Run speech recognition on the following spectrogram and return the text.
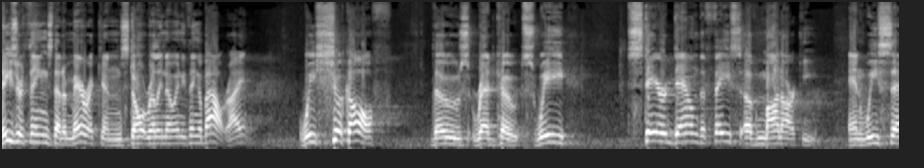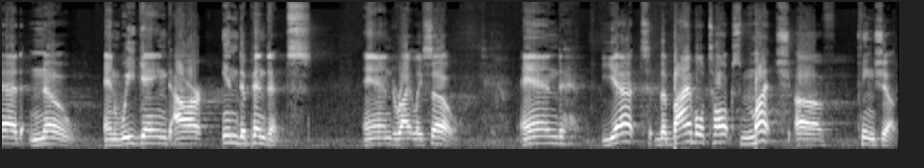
These are things that Americans don't really know anything about, right? We shook off those redcoats. We stared down the face of monarchy and we said no. And we gained our independence. And rightly so. And yet, the Bible talks much of kingship.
